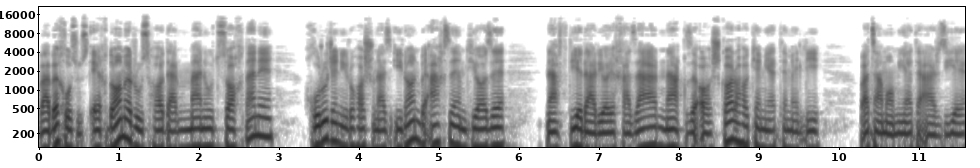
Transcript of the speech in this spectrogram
و به خصوص اقدام روزها در منوط ساختن خروج نیروهاشون از ایران به اخذ امتیاز نفتی دریای خزر نقض آشکار حاکمیت ملی و تمامیت ارزی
